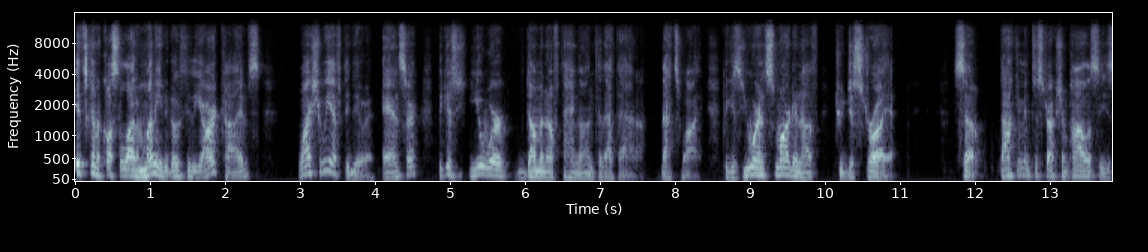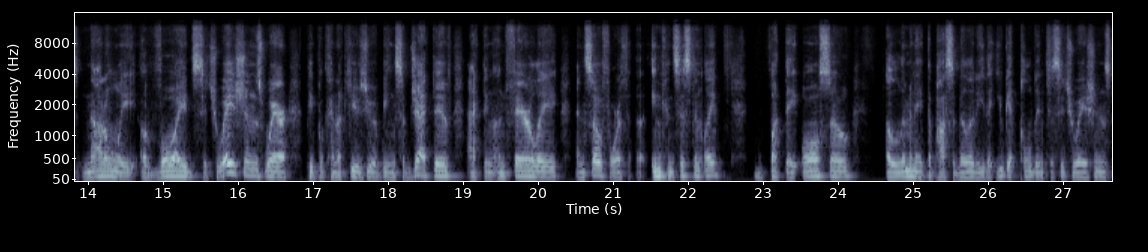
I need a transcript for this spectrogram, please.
It's going to cost a lot of money to go through the archives. Why should we have to do it? Answer because you were dumb enough to hang on to that data. That's why, because you weren't smart enough to destroy it. So document destruction policies not only avoid situations where people can accuse you of being subjective, acting unfairly, and so forth, uh, inconsistently, but they also eliminate the possibility that you get pulled into situations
